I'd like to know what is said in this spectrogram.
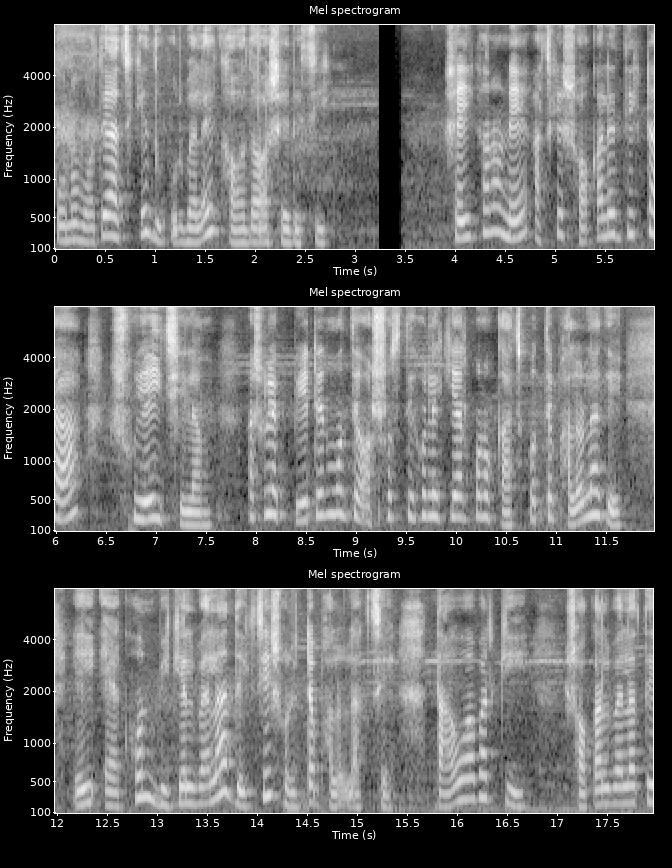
কোনো মতে আজকে দুপুরবেলায় খাওয়া দাওয়া সেরেছি। সেই কারণে আজকে সকালের দিকটা শুয়েই ছিলাম। আসলে পেটের মধ্যে অস্বস্তি হলে কি আর কোনো কাজ করতে ভালো লাগে? এই এখন বিকেলবেলা দেখছি শরীরটা ভালো লাগছে। তাও আবার কি? সকালবেলাতে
